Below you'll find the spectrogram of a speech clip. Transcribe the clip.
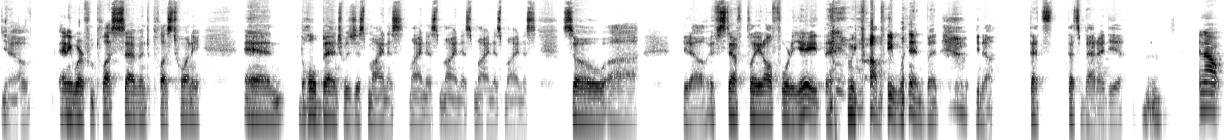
you know, anywhere from plus seven to plus twenty and the whole bench was just minus, minus, minus, minus, minus. So, uh, you know, if Steph played all 48, then we probably win. But you know, that's that's a bad idea. And now,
